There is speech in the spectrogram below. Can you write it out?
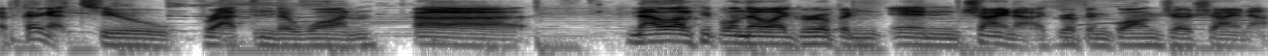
I've kind of got two wrapped into one uh, not a lot of people know i grew up in, in china i grew up in guangzhou china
